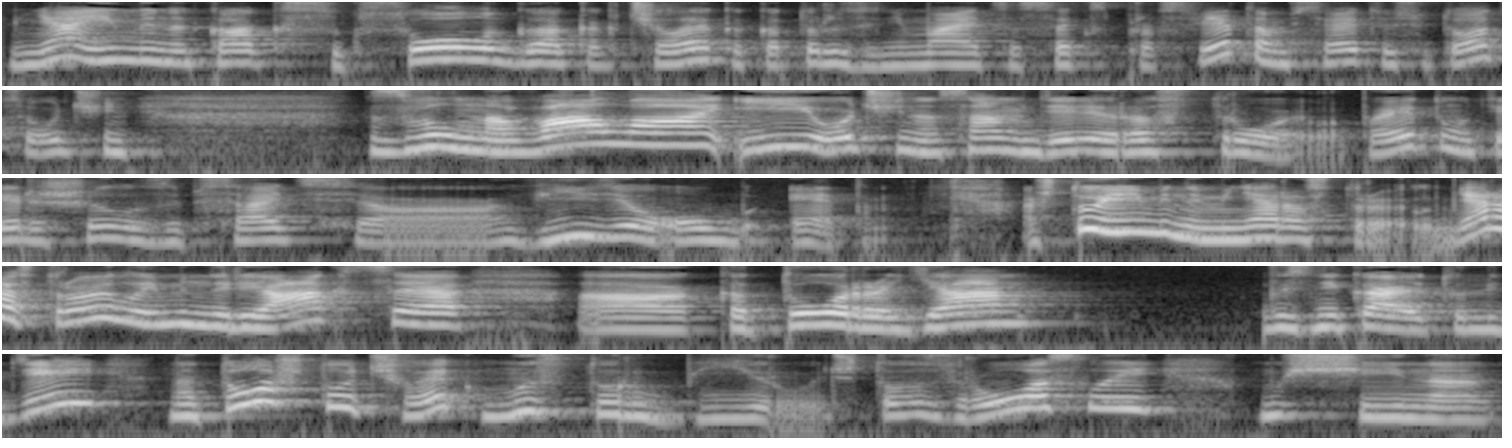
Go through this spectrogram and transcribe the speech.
Меня именно как сексолога, как человека, который занимается секс-просветом, вся эта ситуация очень взволновала и очень на самом деле расстроила. Поэтому я решила записать а, видео об этом. А что именно меня расстроило? Меня расстроила именно реакция, а, которая возникают у людей на то, что человек мастурбирует, что взрослый мужчина,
